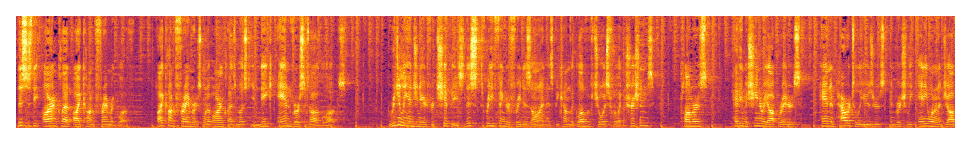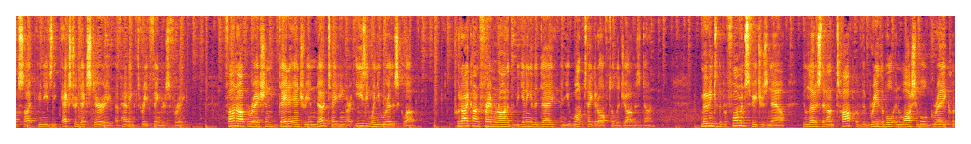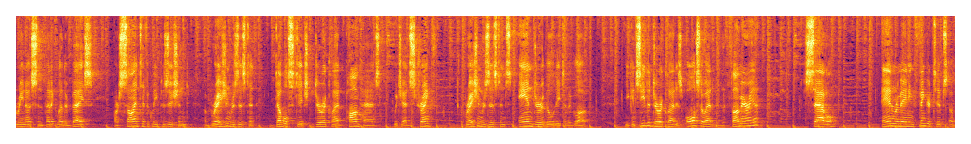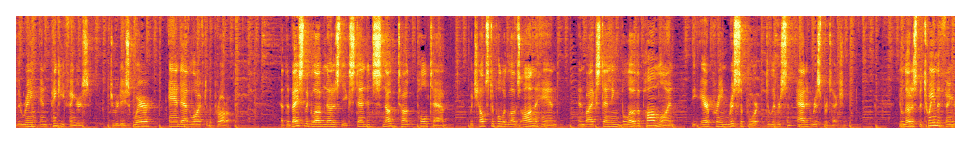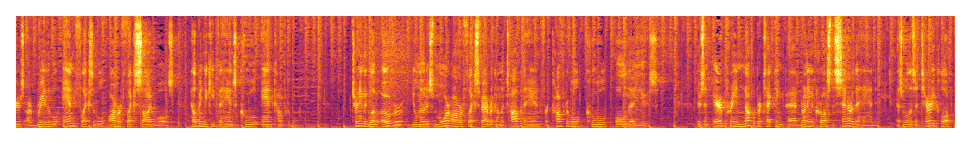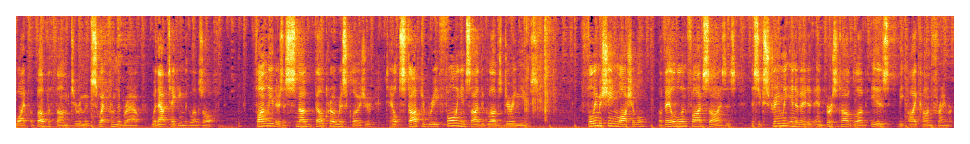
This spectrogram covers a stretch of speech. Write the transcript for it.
This is the Ironclad Icon Framer glove. Icon Framer is one of Ironclad's most unique and versatile gloves. Originally engineered for chippies, this three-finger free design has become the glove of choice for electricians, plumbers, heavy machinery operators, hand and power tool users, and virtually anyone on a job site who needs the extra dexterity of having three fingers free. Phone operation, data entry, and note taking are easy when you wear this glove. Put Icon Framer on at the beginning of the day and you won't take it off till the job is done. Moving to the performance features now, you'll notice that on top of the breathable and washable gray Clarino synthetic leather base are scientifically positioned, abrasion-resistant, double-stitched Duraclad palm pads which add strength, abrasion resistance, and durability to the glove. You can see the Duraclad is also added to the thumb area, saddle, and remaining fingertips of the ring and pinky fingers to reduce wear and add life to the product. At the base of the glove, notice the extended snug tug pull tab, which helps to pull the gloves on the hand, and by extending below the palm line, the Airprene wrist support delivers some added wrist protection. You'll notice between the fingers are breathable and flexible ArmorFlex sidewalls, helping to keep the hands cool and comfortable. Turning the glove over, you'll notice more Armor Flex fabric on the top of the hand for comfortable, cool, all-day use. There's an Airprene knuckle protecting pad running across the center of the hand, as well as a terry cloth wipe above the thumb to remove sweat from the brow without taking the gloves off. Finally, there's a snug Velcro wrist closure to help stop debris falling inside the gloves during use. Fully machine washable, available in five sizes, this extremely innovative and versatile glove is the Icon Framer.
